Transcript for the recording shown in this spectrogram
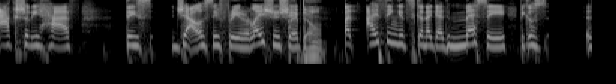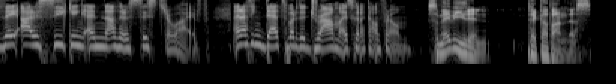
actually have this jealousy free relationship Don't. but i think it's gonna get messy because they are seeking another sister wife and i think that's where the drama is gonna come from So maybe you didn't pick up on this.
